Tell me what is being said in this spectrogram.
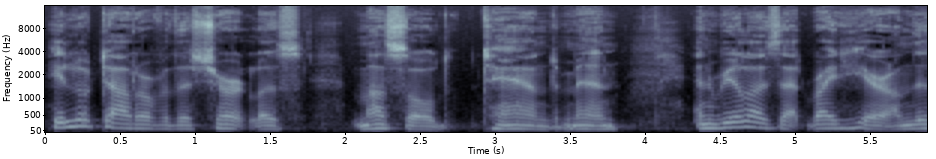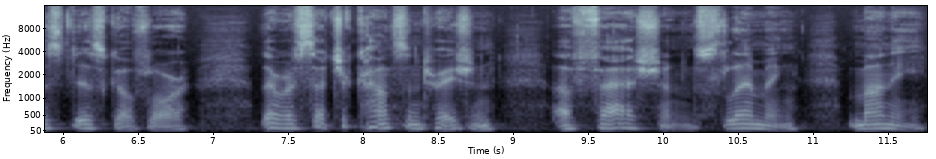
He looked out over the shirtless, muscled, tanned men and realized that right here on this disco floor there was such a concentration of fashion, slimming, money,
